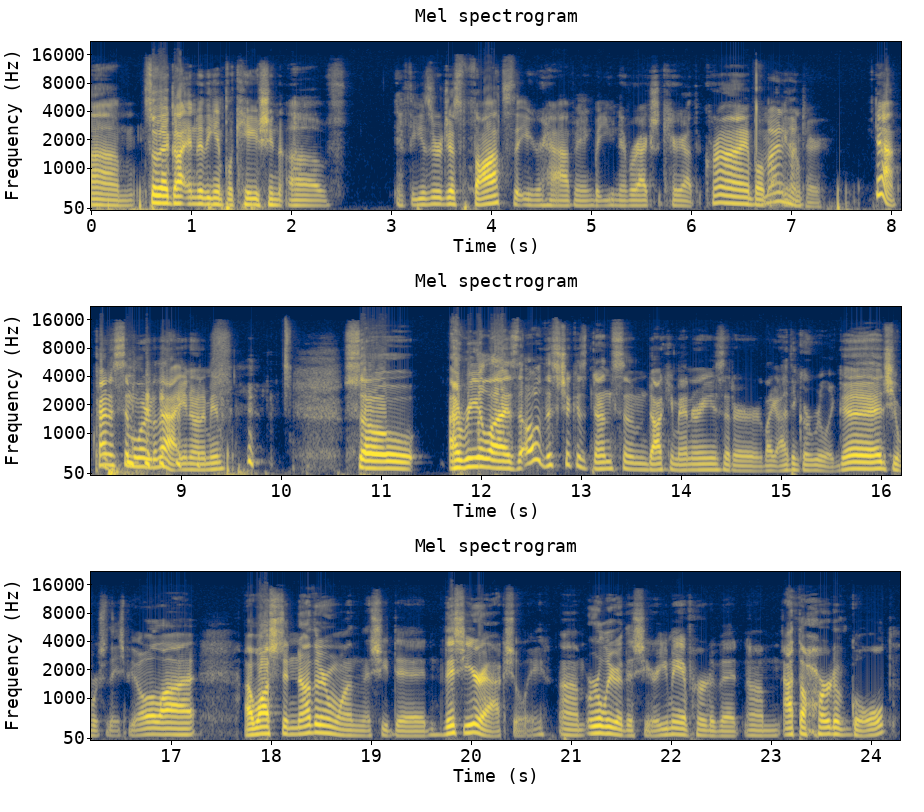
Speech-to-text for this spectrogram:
um, so that got into the implication of if these are just thoughts that you're having but you never actually carry out the crime blah, blah, you know. Mindhunter. Yeah, kind of similar to that. You know what I mean? So I realized, that, oh, this chick has done some documentaries that are like I think are really good. She works with HBO a lot. I watched another one that she did this year, actually, um, earlier this year. You may have heard of it. Um, At the Heart of Gold.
